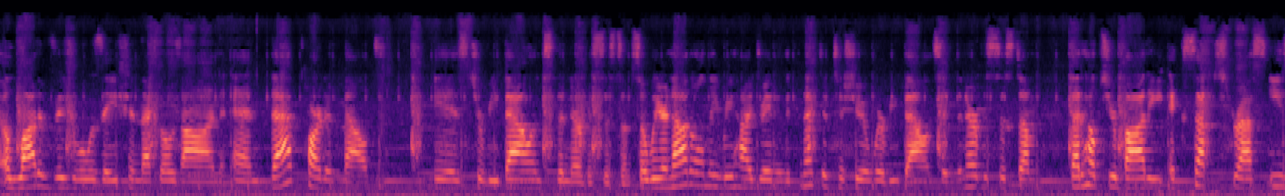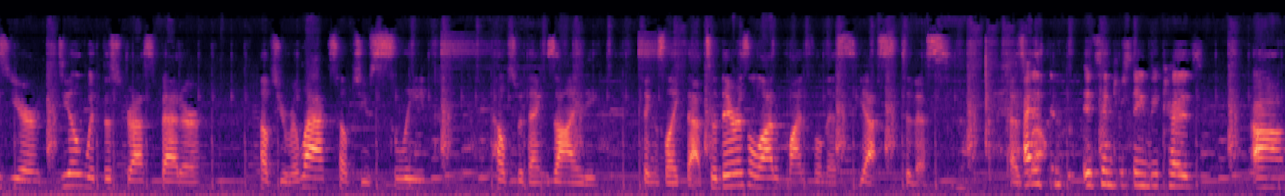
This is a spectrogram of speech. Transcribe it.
a lot of visualization that goes on, and that part of melt is to rebalance the nervous system. So we are not only rehydrating the connective tissue, we're rebalancing the nervous system. That helps your body accept stress easier, deal with the stress better, helps you relax, helps you sleep, helps with anxiety things like that. So there is a lot of mindfulness, yes, to this as well. And it's, it's interesting because um,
